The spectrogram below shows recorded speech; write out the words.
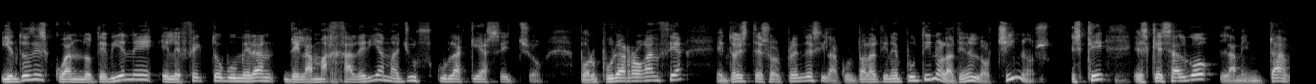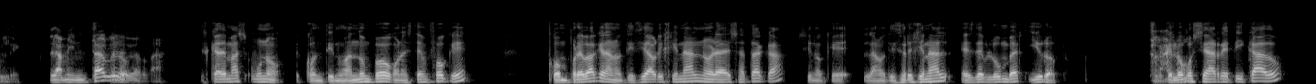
y entonces cuando te viene el efecto boomerang de la majadería mayúscula que has hecho por pura arrogancia, entonces te sorprendes si la culpa la tiene Putin o la tienen los chinos. Es que mm. es, que es algo lamentable, lamentable de verdad. Es que además uno, continuando un poco con este enfoque, comprueba que la noticia original no era de Sataka, sino que la noticia original es de Bloomberg Europe. Que luego se ha repicado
